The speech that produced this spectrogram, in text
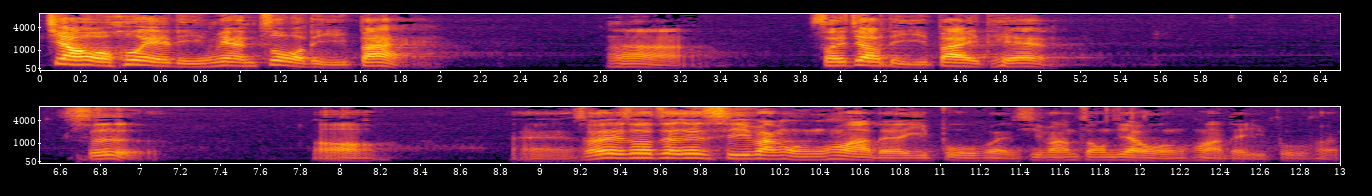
教会里面做礼拜啊，所以叫礼拜天，是哦。哎，所以说这是西方文化的一部分，西方宗教文化的一部分，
